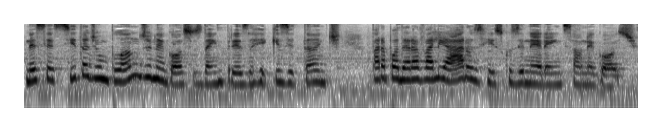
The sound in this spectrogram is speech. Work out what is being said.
necessita de um plano de negócios da empresa requisitante para poder avaliar os riscos inerentes ao negócio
